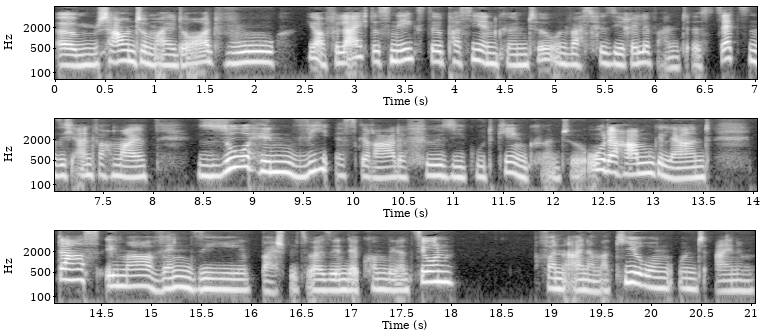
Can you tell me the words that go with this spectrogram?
ähm, schauen schon mal dort, wo ja vielleicht das nächste passieren könnte und was für Sie relevant ist. Setzen sich einfach mal so hin, wie es gerade für Sie gut gehen könnte oder haben gelernt, dass immer, wenn Sie beispielsweise in der Kombination von einer Markierung und einem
